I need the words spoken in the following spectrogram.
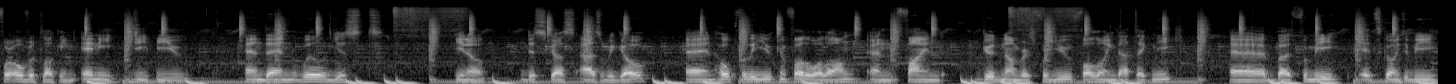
for overclocking any GPU and then we'll just you know discuss as we go. And hopefully you can follow along and find good numbers for you following that technique. Uh, but for me it's going to be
